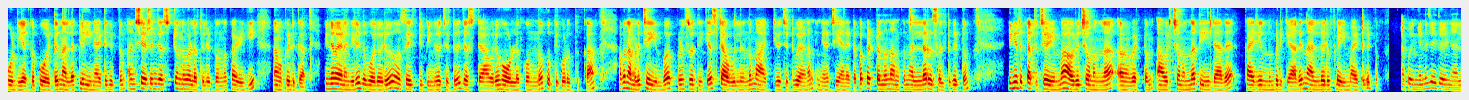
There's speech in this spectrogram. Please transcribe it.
പൊടിയൊക്കെ പോയിട്ട് നല്ല ക്ലീനായിട്ട് കിട്ടും. അതിന് ശേഷം ജസ്റ്റ് ഒന്ന് വെള്ളത്തിലിട്ടൊന്ന് കഴുകി നമുക്ക് എടുക്കാം. പിന്നെ വേണമെങ്കിൽ ഇതുപോലെ ഒരു സേഫ്റ്റി പിൻ വെച്ചിട്ട് ജസ്റ്റ് ആ ഒരു ഹോളിലൊക്കെ ഒന്ന് കുത്തി കൊടുത്തേക്കാം അപ്പോൾ നമ്മൾ ചെയ്യുമ്പോൾ എപ്പോഴും ശ്രദ്ധിക്കുക സ്റ്റൗവിൽ നിന്ന് മാറ്റി വെച്ചിട്ട് വേണം ഇങ്ങനെ ചെയ്യാനായിട്ട്. അപ്പോൾ പെട്ടെന്ന് നമുക്ക് നല്ല റിസൾട്ട് കിട്ടും. ഇനി ഇത് കത്തിച്ച് കഴിയുമ്പോൾ ആ ഒരു ചുമന്ന വെട്ടും ആ ഒരു ചുമന്ന തീയില്ലാതെ കരിയൊന്നും പിടിക്കാതെ നല്ലൊരു ഫ്ലെയിമായിട്ട് കിട്ടും. അപ്പോൾ ഇങ്ങനെ ചെയ്ത് കഴിഞ്ഞാൽ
